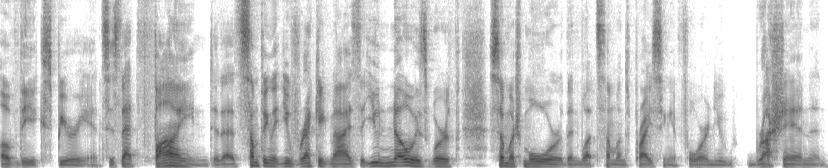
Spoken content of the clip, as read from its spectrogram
of the experience is that find that's something that you've recognized that you know is worth so much more than what someone's pricing it for and you rush in and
